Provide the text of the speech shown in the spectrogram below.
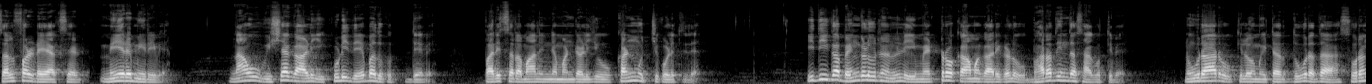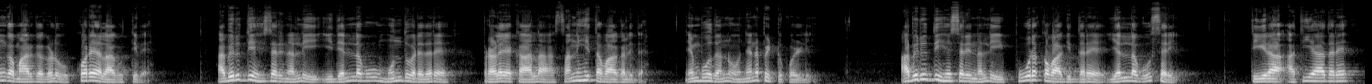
sulphur dioxide ಮೇರೆ ಮೀರಿವೆ. ನಾವು ವಿಷಗಾಳಿ ಕುಡಿದೇ ಬದುಕುತ್ತಿದ್ದೇವೆ. ಪರಿಸರ ಮಾಲಿನ್ಯ ಮಂಡಳಿಯು ಕಣ್ಮುಚ್ಚಿಕೊಳ್ಳುತ್ತಿದೆ ಇದೀಗ ಬೆಂಗಳೂರಿನಲ್ಲಿ ಮೆಟ್ರೋ ಕಾಮಗಾರಿಗಳು ಭರದಿಂದ ಸಾಗುತ್ತಿವೆ. ನೂರಾರು ಕಿಲೋಮೀಟರ್ ದೂರದ ಸುರಂಗ ಮಾರ್ಗಗಳು ಕೊರೆಯಲಾಗುತ್ತಿವೆ. ಅಭಿವೃದ್ಧಿ ಹೆಸರಿನಲ್ಲಿ ಇದೆಲ್ಲವೂ ಮುಂದುವರೆದರೆ ಪ್ರಳಯ ಕಾಲ ಸನ್ನಿಹಿತವಾಗಲಿದೆ ಎಂಬುದನ್ನು ನೆನಪಿಟ್ಟುಕೊಳ್ಳಿ. ಅಭಿವೃದ್ಧಿ ಹೆಸರಿನಲ್ಲಿ ಪೂರಕವಾಗಿದ್ದರೆ ಎಲ್ಲವೂ ಸರಿ. ತೀರಾ ಅತಿಯಾದರೆ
